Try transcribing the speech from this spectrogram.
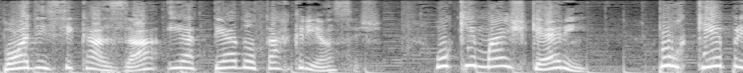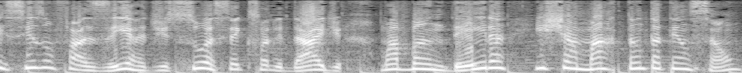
podem se casar e até adotar crianças. O que mais querem? Por que precisam fazer de sua sexualidade uma bandeira e chamar tanta atenção?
